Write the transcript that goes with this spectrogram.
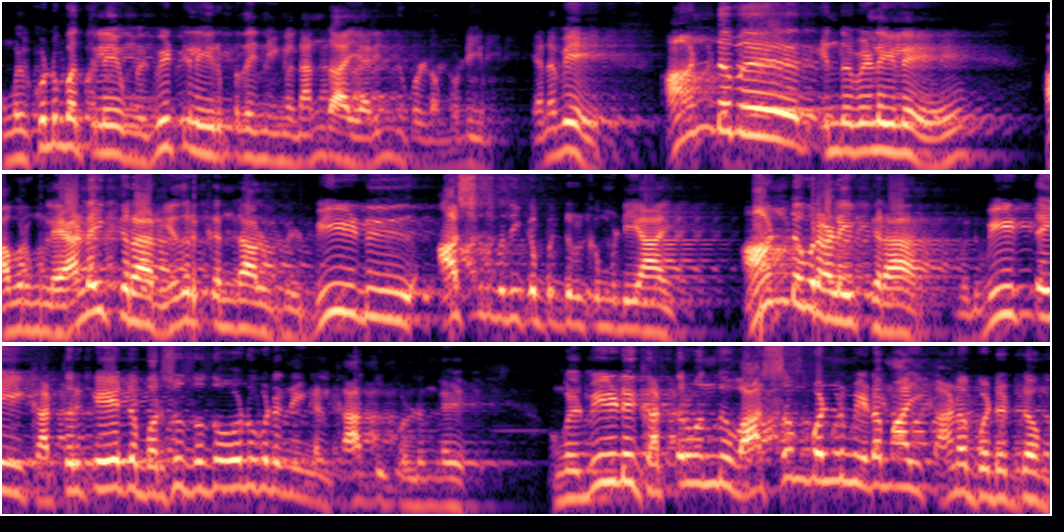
உங்கள் குடும்பத்திலே உங்கள் வீட்டிலே இருப்பதை நீங்கள் நன்றாய் அறிந்து கொள்ள முடியும். எனவே ஆண்டவர் இந்த வேளையிலே அவர் உங்களை அழைக்கிறார். எதற்கென்றால் உங்கள் வீடு ஆசிர்வதிக்கப்பட்டிருக்கும்படியாய் ஆண்டவர் அழைக்கிறார். உங்கள் வீட்டை கர்த்தருக்கேற்ற பரிசுத்தோடு கூட நீங்கள் காத்துக் கொள்ளுங்கள். உங்கள் வீடு கத்தர் வந்து வாசம் பண்ணும் இடமாய் காணப்படட்டும்.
